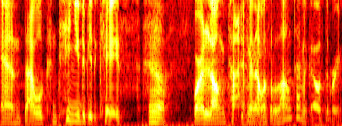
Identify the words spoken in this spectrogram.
and that will continue to be the case. Ugh. For a long time, and that was a long time ago with the ring.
